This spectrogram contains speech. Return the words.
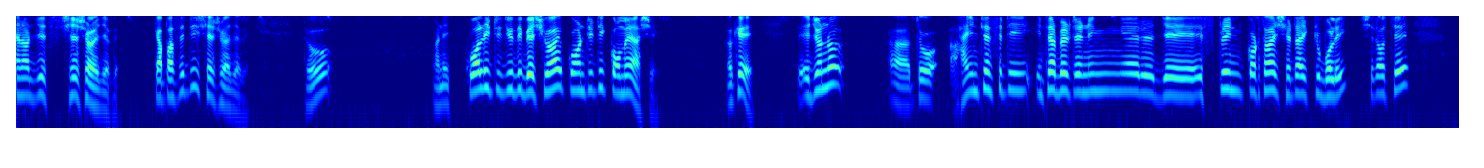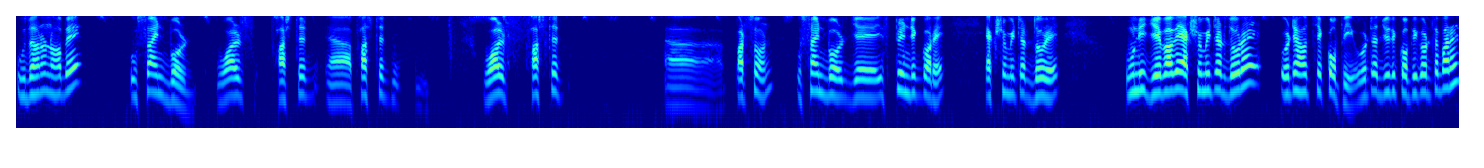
এনার্জি শেষ হয়ে যাবে। ক্যাপাসিটি শেষ হয়ে যাবে। তো মানে কোয়ালিটি যদি বেশি হয় কোয়ান্টিটি কমে আসে। ওকে এই জন্য তো হাই ইন্টেন্সিটি ইন্টারভেল ট্রেনিংয়ের যে স্প্রিন্ট করতে হয়, সেটা একটু বলি। সেটা হচ্ছে, উদাহরণ হবে Usain Bolt world's fastest fastest world's fastest person Usain Bolt যে স্প্রিন্টিং করে একশো মিটার দৌড়ে, উনি যেভাবে একশো মিটার দৌড়ে, ওটা হচ্ছে কপি ওটা যদি কপি করতে পারেন,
